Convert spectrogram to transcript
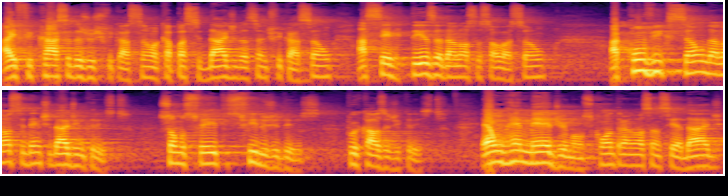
A eficácia da justificação, a capacidade da santificação, a certeza da nossa salvação, a convicção da nossa identidade em Cristo. Somos feitos filhos de Deus por causa de Cristo. É um remédio, irmãos, contra a nossa ansiedade,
